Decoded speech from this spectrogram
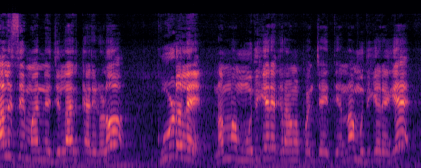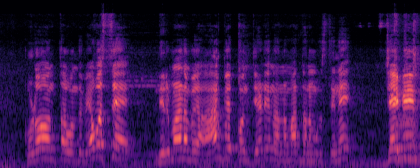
ಆಲಿಸಿ ಮಾನ್ಯ ಜಿಲ್ಲಾಧಿಕಾರಿಗಳು ಕೂಡಲೇ ನಮ್ಮ ಮುದಿಗೆರೆ ಗ್ರಾಮ ಪಂಚಾಯಿತಿಯನ್ನು ಮುದಿಗೆರೆಗೆ ಕೊಡೋವಂಥ ಒಂದು ವ್ಯವಸ್ಥೆ ನಿರ್ಮಾಣ ಆಗಬೇಕು ಅಂತೇಳಿ ನನ್ನ ಮಾತನ್ನು ಮುಗಿಸ್ತೀನಿ. ಜೈ ಭೀಮ್,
